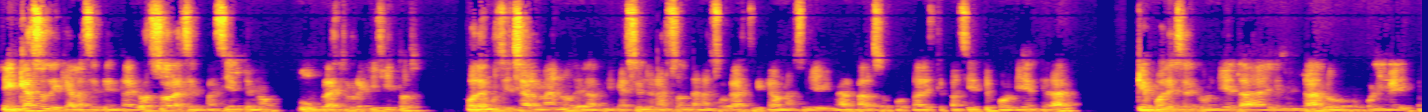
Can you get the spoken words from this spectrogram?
En caso de que a las 72 horas el paciente no cumpla estos requisitos, podemos echar mano de la aplicación de una sonda nasogástrica o nasoyeyunal para soportar este paciente por vía enteral, que puede ser con dieta elemental o, polimérica.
